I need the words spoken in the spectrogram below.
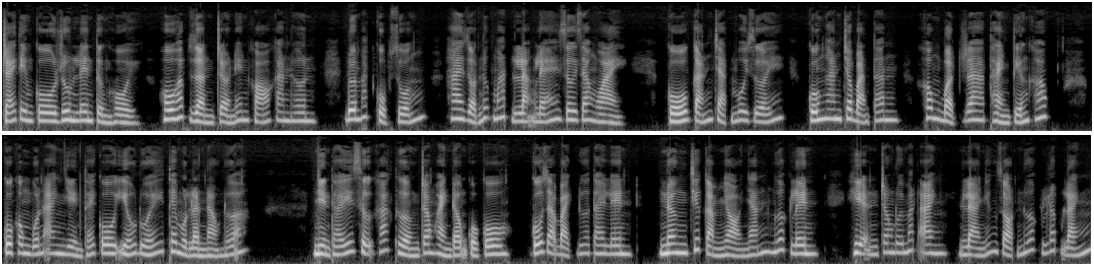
Trái tim cô run lên từng hồi, hô hấp dần trở nên khó khăn hơn, đôi mắt cụp xuống, hai giọt nước mắt lặng lẽ rơi ra ngoài. Cố cắn chặt môi dưới, cố ngăn cho bản thân không bật ra thành tiếng khóc. Cô không muốn anh nhìn thấy cô yếu đuối thêm một lần nào nữa. Nhìn thấy sự khác thường trong hành động của cô, cố dạ bạch đưa tay lên, nâng chiếc cằm nhỏ nhắn ngước lên. Hiện trong đôi mắt anh là những giọt nước lấp lánh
